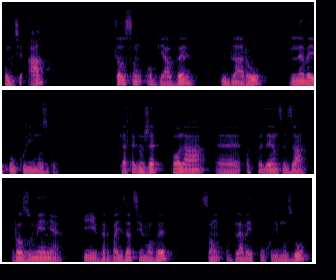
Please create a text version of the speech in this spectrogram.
punkcie A, to są objawy udaru lewej półkuli mózgu. Dlatego, że pola y, odpowiadające za rozumienie i werbalizację mowy są w lewej półkuli mózgu.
